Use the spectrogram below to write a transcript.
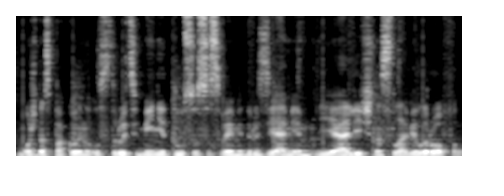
Можно спокойно устроить мини-тусу со своими друзьями, я лично славил рофл.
